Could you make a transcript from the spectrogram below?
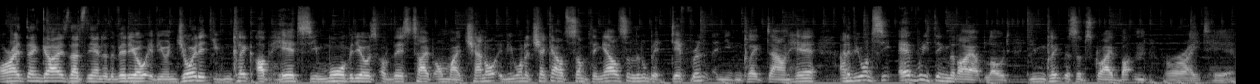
Alright then guys, that's the end of the video. If you enjoyed it, you can click up here to see more videos of this type on my channel. If you want to check out something else a little bit different, then you can click down here. And if you want to see everything that I upload, you can click the subscribe button right here.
